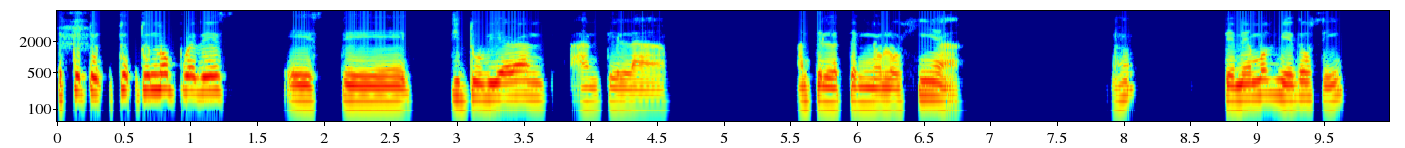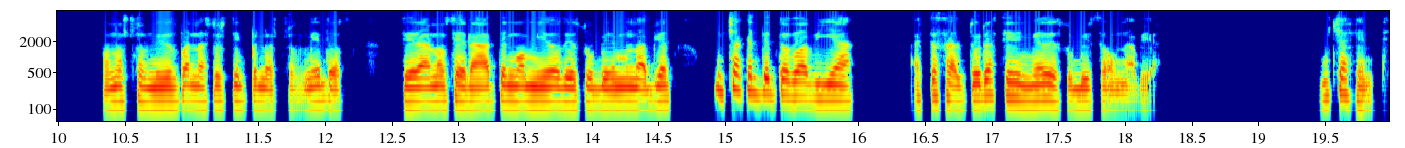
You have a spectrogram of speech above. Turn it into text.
Es que tú, tú, tú no puedes, este, titubear an- ante la, ante la tecnología. ¿no? Tenemos miedo, sí. Son nuestros miedos, van a ser siempre nuestros miedos. Será, no será, tengo miedo de subirme a un avión. Mucha gente todavía a estas alturas tiene miedo de subirse a un avión. Mucha gente,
